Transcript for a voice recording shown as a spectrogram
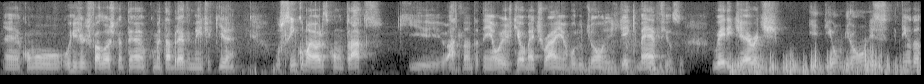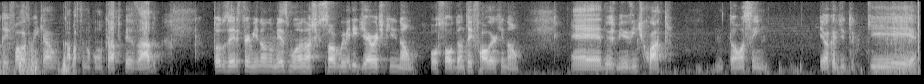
é, como o Richard falou, acho que até comentar brevemente aqui, né? Os cinco maiores contratos que o Atlanta tem hoje, que é o Matt Ryan, Julio Jones, Jake Matthews, Grady Jarrett e Dion Jones, e tem o Dante Fowler também, que acaba sendo um contrato pesado. Todos eles terminam no mesmo ano, acho que só o Grady Jarrett que não, ou só o Dante Fowler que não é 2024. Então, assim, eu acredito que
